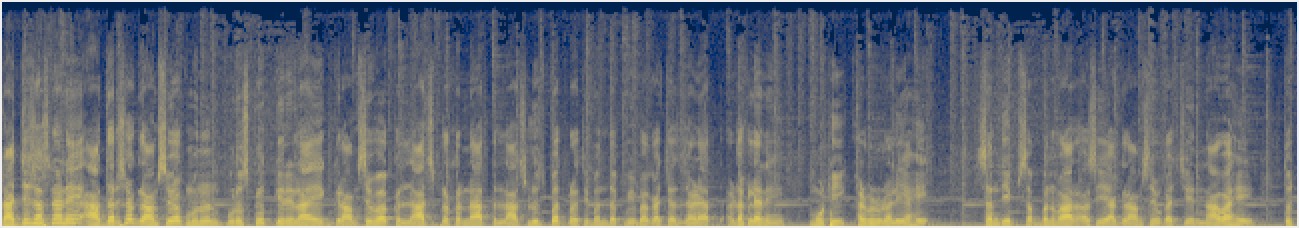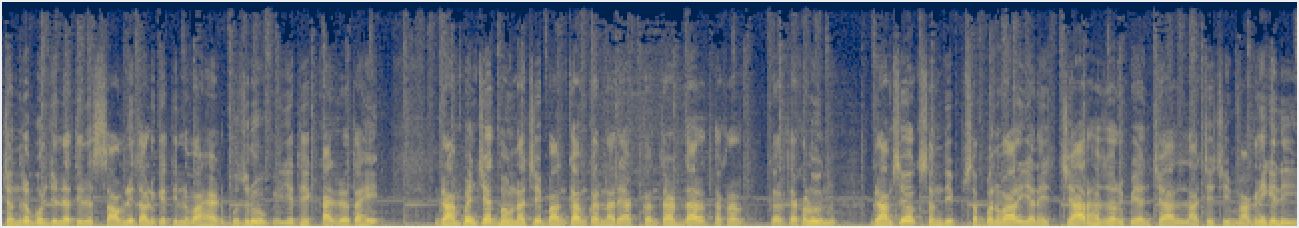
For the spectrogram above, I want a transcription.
राज्य शासनाने आदर्श ग्रामसेवक म्हणून पुरस्कृत केलेला एक ग्रामसेवक लाच प्रकरणात लाचलुचपत प्रतिबंधक विभागाच्या जाळ्यात अडकल्याने मोठी खळबळ उडाली आहे. संदीप सब्बनवार असे या ग्रामसेवकाचे नाव आहे. तो चंद्रपूर जिल्ह्यातील सावली तालुक्यातील वाह्याड बुजुर्ग येथे कार्यरत आहे. ग्रामपंचायत भवनाचे बांधकाम करणाऱ्या कंत्राटदार तक्रारकर्त्याकडून ग्रामसेवक संदीप सब्बनवार याने चार हजार रुपयांच्या लाचेची मागणी केली.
